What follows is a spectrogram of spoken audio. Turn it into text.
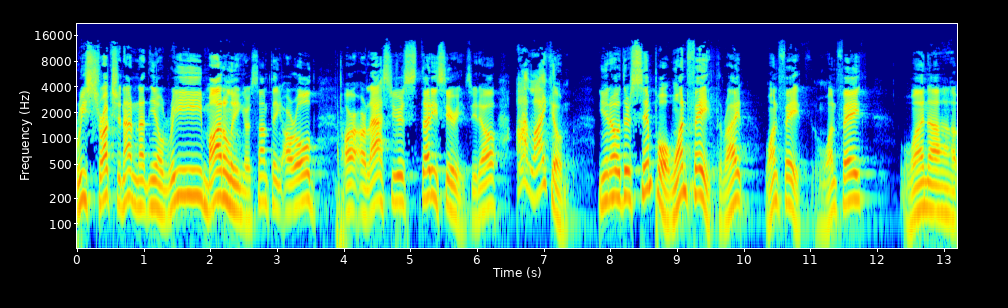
restructuring, not not you know, remodeling or something. Our old, our, our last year's study series. You know, I like them. You know, they're simple. One faith, right? One faith. One faith. One uh,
